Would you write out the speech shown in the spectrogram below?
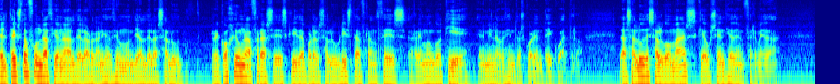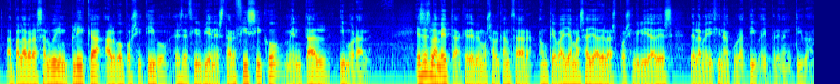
El texto fundacional de la Organización Mundial de la Salud recoge una frase escrita por el salubrista francés Raymond Gauthier en 1944. La salud es algo más que ausencia de enfermedad. La palabra salud implica algo positivo, es decir, bienestar físico, mental y moral. Esa es la meta que debemos alcanzar, aunque vaya más allá de las posibilidades de la medicina curativa y preventiva.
